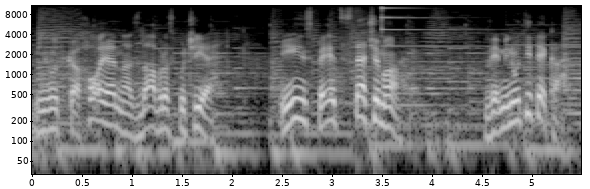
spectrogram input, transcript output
Minutka hoje nas dobro spočije in spet stečemo, dve minuti teka.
